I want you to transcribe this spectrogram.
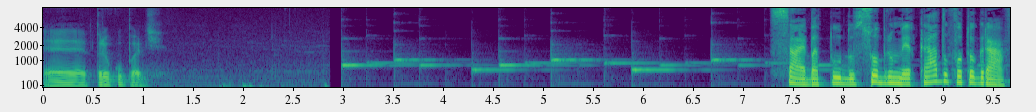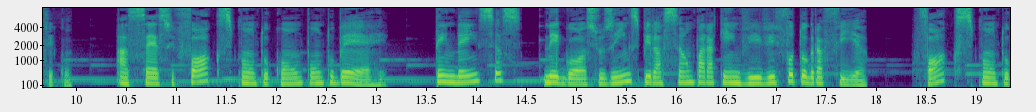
é preocupante. Saiba tudo sobre o mercado fotográfico. Acesse fox.com.br. Tendências, negócios e inspiração para quem vive fotografia. fox.com.br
